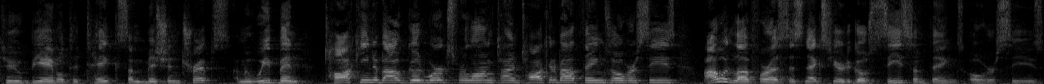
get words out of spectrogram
to be able to take some mission trips. I mean, we've been talking about good works for a long time, talking about things overseas. I would love for us this next year to go see some things overseas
